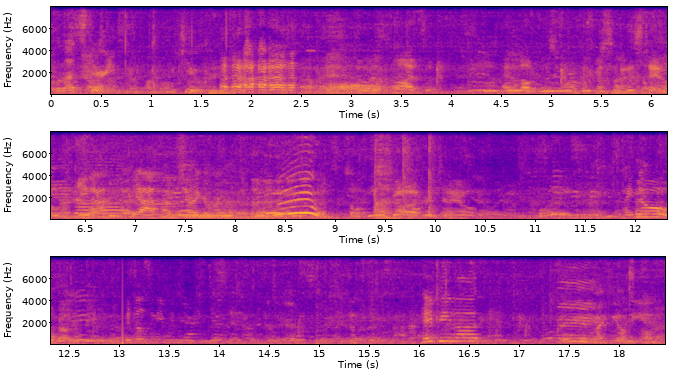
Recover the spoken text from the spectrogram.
Well, that's scary. Cute. oh, awesome. I love this one. Have you seen this tail? Yeah, I'm sharing a room with her. Oh god, her tail. I know. It doesn't even usually stay. It. Hey, Peanut. It might be on the end. It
